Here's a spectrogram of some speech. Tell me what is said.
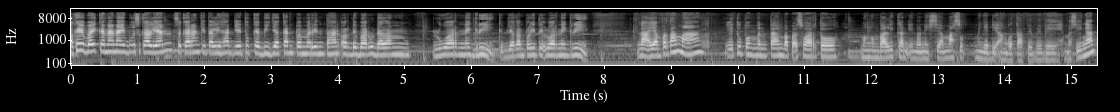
Oke, baik anak-anak ibu sekalian, sekarang kita lihat yaitu kebijakan pemerintahan Orde Baru dalam luar negeri, kebijakan politik luar negeri. Nah, yang pertama yaitu pemerintahan Bapak Soeharto mengembalikan Indonesia masuk menjadi anggota PBB. Masih ingat?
